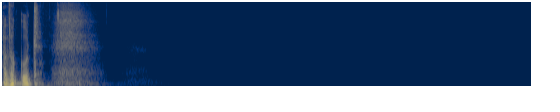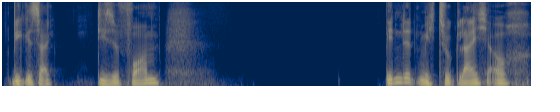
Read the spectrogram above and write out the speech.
Aber gut. Wie gesagt, diese Form bindet mich zugleich auch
